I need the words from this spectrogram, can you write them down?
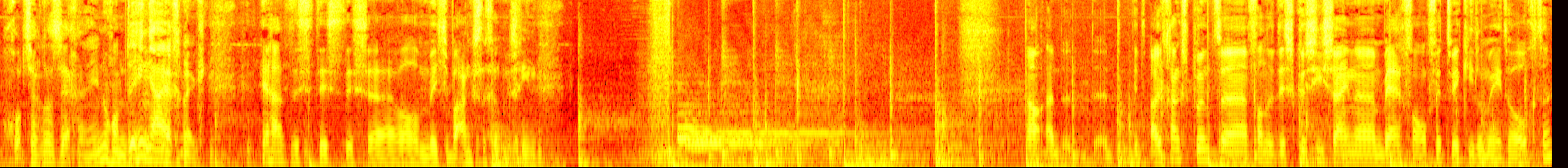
god zeg, dat is echt een enorm ding eigenlijk. Ja, het is, het is, het is eh, wel een beetje beangstigend misschien. Nou, het uitgangspunt eh, van de discussie zijn eh, een berg van ongeveer 2 kilometer hoogte.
